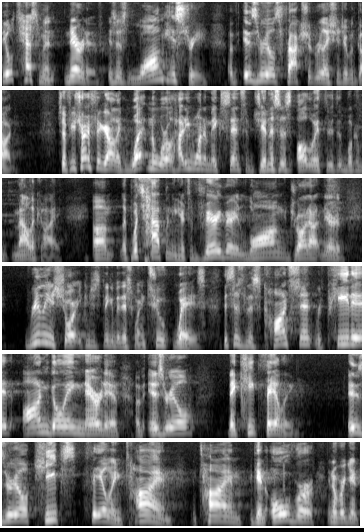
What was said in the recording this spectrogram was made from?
The Old Testament narrative is this long history of Israel's fractured relationship with God. So if you're trying to figure out like what in the world, how do you want to make sense of Genesis all the way through the book of Malachi? Um, like what's happening here? It's a very, very long, drawn out narrative. Really, in short, you can just think of it this way in two ways. This is this constant, repeated, ongoing narrative of Israel. They keep failing. Israel keeps failing time and time again, over and over again.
